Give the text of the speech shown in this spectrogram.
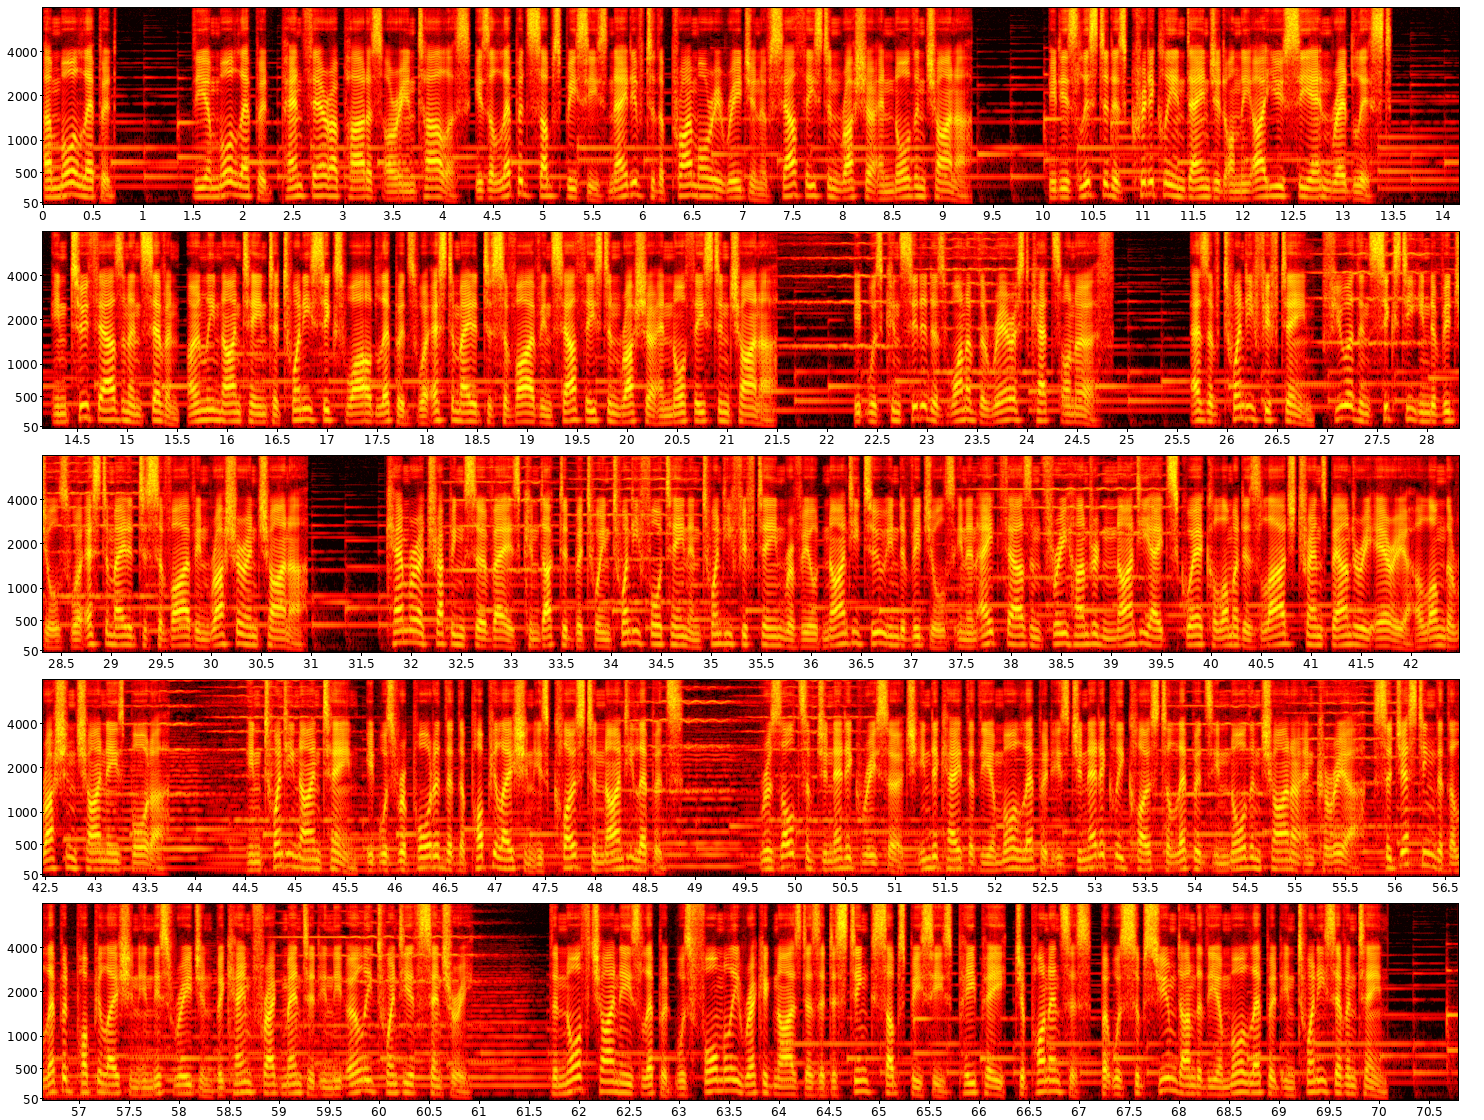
Amur leopard. The Amur leopard, Panthera pardus orientalis, is a leopard subspecies native to the Primorye region of southeastern Russia and northern China. It is listed as critically endangered on the IUCN Red List. In 2007, only 19 to 26 wild leopards were estimated to survive in southeastern Russia and northeastern China. It was considered as one of the rarest cats on Earth. As of 2015, fewer than 60 individuals were estimated to survive in Russia and China. Camera trapping surveys conducted between 2014 and 2015 revealed 92 individuals in an 8,398 square kilometers large transboundary area along the Russian-Chinese border. In 2019, it was reported that the population is close to 90 leopards. Results of genetic research indicate that the Amur leopard is genetically close to leopards in northern China and Korea, suggesting that the leopard population in this region became fragmented in the early 20th century. The North Chinese leopard was formerly recognized as a distinct subspecies PP japonensis, but was subsumed under the Amur leopard in 2017.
